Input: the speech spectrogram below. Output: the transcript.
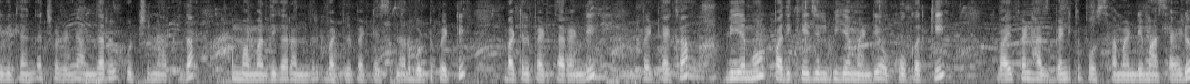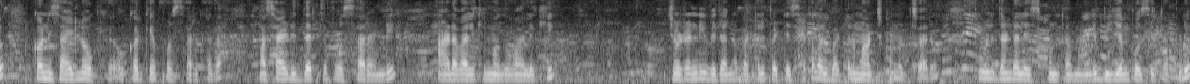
ఈ విధంగా చూడండి అందరూ కూర్చున్నారు కదా. మా మరిది గారు అందరికి బట్టలు పెట్టేస్తున్నారు. బొట్టు పెట్టి బట్టలు పెడతారండి. పెట్టాక బియ్యము పది కేజీల బియ్యం అండి ఒక్కొక్కరికి. వైఫ్ అండ్ హస్బెండ్కి పోస్తామండి మా సైడు. కొన్ని సైడ్లు ఒకే ఒకరికే పోస్తారు కదా. మా సైడ్ ఇద్దరికి పోస్తారండి. ఆడవాళ్ళకి మగవాళ్ళకి. చూడండి ఈ విధంగా బట్టలు పెట్టేశాక వాళ్ళు బట్టలు మార్చుకొని వచ్చారు. పూలదండలు వేసుకుంటామండి బియ్యం పోసేటప్పుడు.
